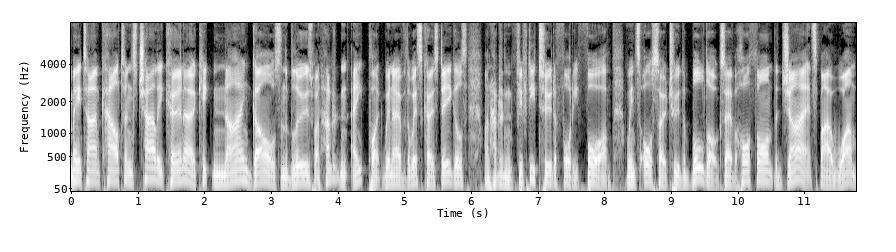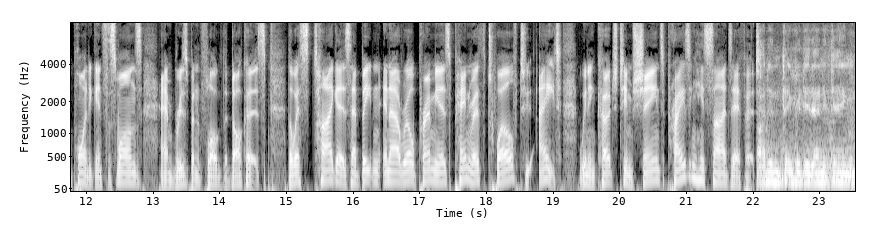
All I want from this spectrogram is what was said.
Meantime, Carlton's Charlie Curnow kicked nine goals in the Blues' 108 point win over the West Coast Eagles, 152 to 44. Wins also to the Bulldogs over Hawthorn, the Giants by one point against the Swans, and Brisbane flogged the Dockers. The West Tigers have beaten NRL premiers Penrith 12 to 8, winning coach Tim Sheens praising his side's effort. I didn't think we did anything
